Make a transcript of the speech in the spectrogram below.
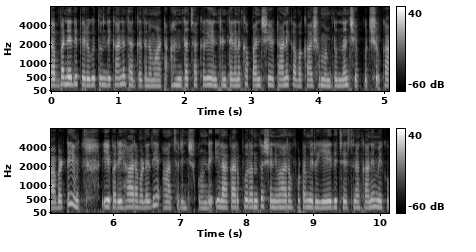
డబ్బు అనేది పెరుగుతుంది కానీ తగ్గదనమాట అంత చక్కగా ఏంటంటే కనుక పనిచేయడానికి అవకాశం ఉంటుందని చెప్పొచ్చు. కాబట్టి ఈ పరిహారం అనేది ఆచరించుకోండి. ఇలా కర్పూరంతో శనివారం పూట మీరు ఏది చేసినా కానీ మీకు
